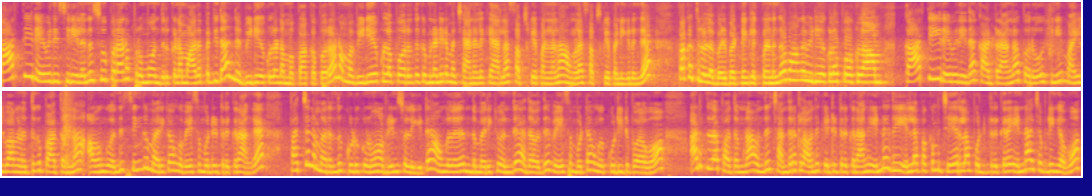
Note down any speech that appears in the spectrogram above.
கார்த்தி ரேவதி சீரியல்லேருந்து சூப்பரான ப்ரோமோ வந்திருக்கு. நம்ம அதை பற்றி தான் இந்த வீடியோக்குள்ளே நம்ம பார்க்க போகிறோம் நம்ம வீடியோக்குள்ளே போகிறதுக்கு முன்னாடி நம்ம சேனலுக்கு யாரெல்லாம் சப்ஸ்கிரைப் பண்ணலாம் அவங்களாம் சப்ஸ்கிரைப் பண்ணிக்கிடுங்க. பக்கத்தில் உள்ள பெல் பட்டனை கிளிக் பண்ணுங்க. வாங்க வீடியோக்குள்ளே போகலாம். கார்த்தி ரேவதி தான் காட்டுறாங்க. அப்போ ரோஹிணி மயில் வாகனத்துக்கு பார்த்தோம்னா அவங்க வந்து சிங்கு மாதிரிக்கு அவங்க வேஷம் போட்டுட்டு இருக்கிறாங்க. பச்சனை மருந்து கொடுக்கணும் அப்படின்னு சொல்லிக்கிட்டு அவங்கள இந்த மாதிரிக்கு வந்து அதாவது வேஷம் போட்டு அவங்க கூட்டிகிட்டு போகிறோம் அடுத்ததாக பார்த்தோம்னா வந்து சந்திரகலா வந்து கேட்டுட்டு இருக்கிறாங்க. என்னது? எல்லா பக்கமும் சேர்லாம் போட்டுட்டு இருக்கிறேன் என்னாச்சு அப்படிங்கவும்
